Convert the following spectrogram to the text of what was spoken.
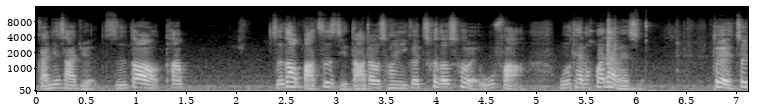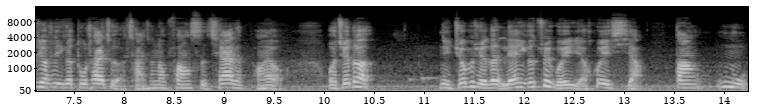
赶尽杀绝，直到他，直到把自己打造成一个彻头彻尾无法无天的坏蛋为止。对，这就是一个独裁者产生的方式。亲爱的朋友，我觉得，你觉不觉得连一个醉鬼也会想当目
